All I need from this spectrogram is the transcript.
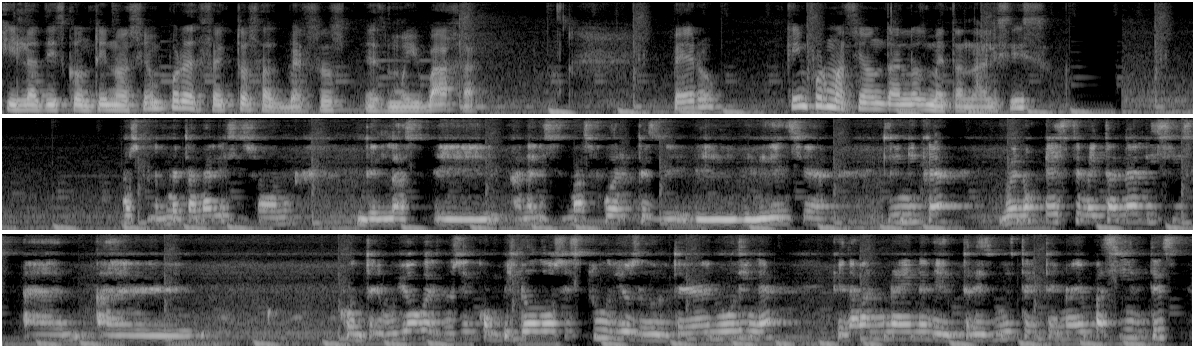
y la discontinuación por efectos adversos es muy baja. Pero, ¿qué información dan los metaanálisis? Los metaanálisis son de los eh, análisis más fuertes de, evidencia clínica. Bueno, este metaanálisis ah, ah, contribuyó, se compiló dos estudios de adulterio de budina que daban una N de 3.039 pacientes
